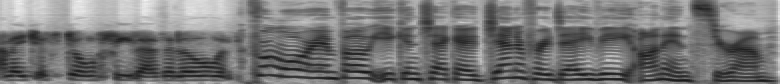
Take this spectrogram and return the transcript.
and I just don't feel as alone. For more info, you can check out Jennifer Davy on Instagram.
